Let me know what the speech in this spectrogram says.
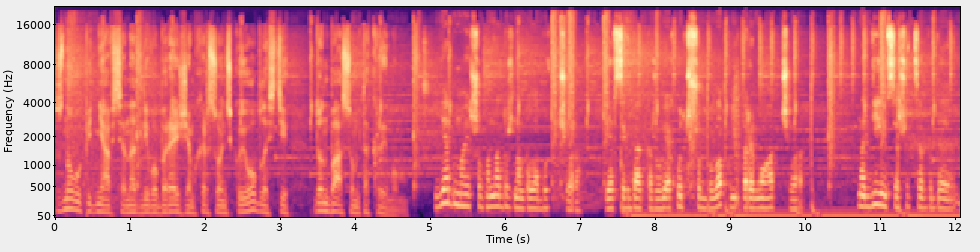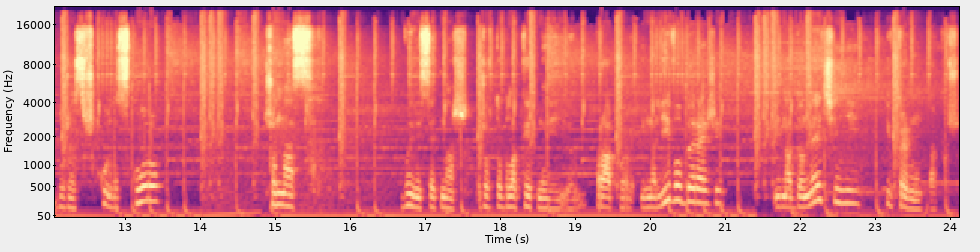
знову піднявся над лівобережжям Херсонської області, Донбасом та Кримом. Я думаю, що вона должна була бути вчора. Я завжди кажу, я хочу, щоб була перемога вчора. Надіємося, що це буде дуже скоро, що нас вивісять наш жовто-блакитний прапор і на лівобережжі, і на Донеччині, і в Криму також.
